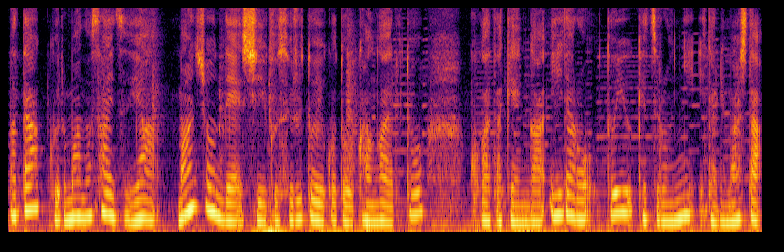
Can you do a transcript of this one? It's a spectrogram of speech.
また車のサイズやマンションで飼育するということを考えると小型犬がいいだろうという結論に至りました。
